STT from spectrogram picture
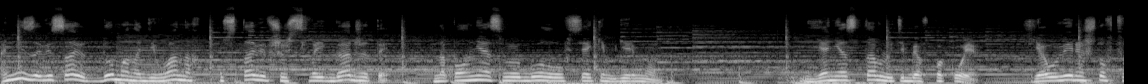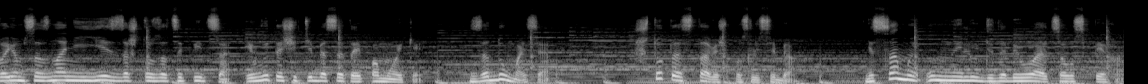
Они зависают дома на диванах, уставившись в свои гаджеты наполняя свою голову всяким дерьмом. Я не оставлю тебя в покое. Я уверен, что в твоем сознании есть за что зацепиться и вытащить тебя с этой помойки. Задумайся, что ты оставишь после себя? Не самые умные люди добиваются успеха,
